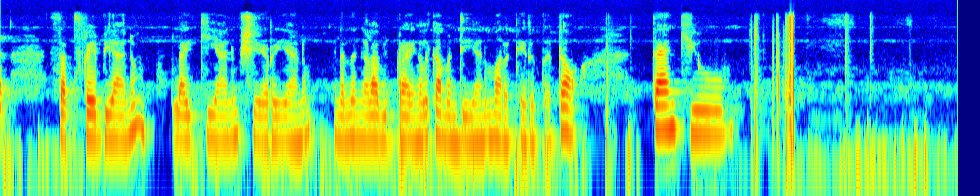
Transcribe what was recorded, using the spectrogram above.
സബ്സ്ക്രൈബ് ചെയ്യാനും ലൈക്ക് ചെയ്യാനും ഷെയർ ചെയ്യാനും പിന്നെ നിങ്ങളുടെ അഭിപ്രായങ്ങൾ കമന്റ് ചെയ്യാനും മറക്കരുത് കേട്ടോ താങ്ക്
